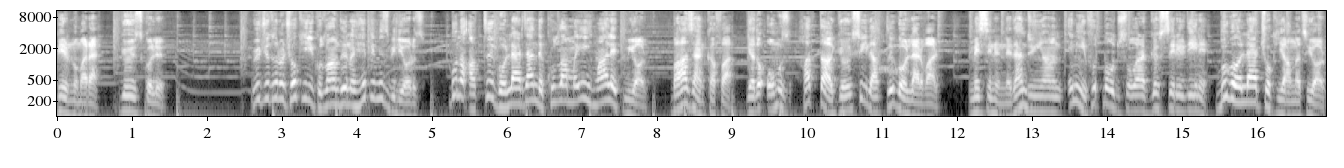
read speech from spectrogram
Bir numara göğüs golü. Vücudunu çok iyi kullandığını hepimiz biliyoruz. Bunu attığı gollerden de kullanmayı ihmal etmiyor. Bazen kafa ya da omuz hatta göğsüyle attığı goller var. Messi'nin neden dünyanın en iyi futbolcusu olarak gösterildiğini bu goller çok iyi anlatıyor.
